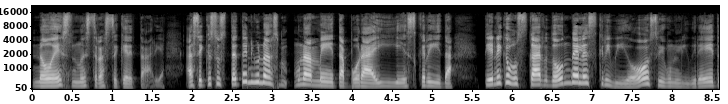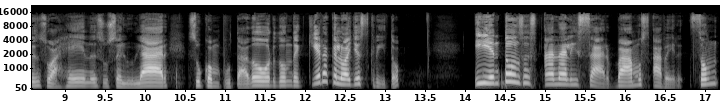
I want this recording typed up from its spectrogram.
no es nuestra secretaria. Así que si usted tenía una, una meta por ahí escrita, tiene que buscar dónde la escribió, si un libreto, en su agenda, en su celular, su computador, donde quiera que lo haya escrito. Y entonces analizar, vamos a ver, son,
